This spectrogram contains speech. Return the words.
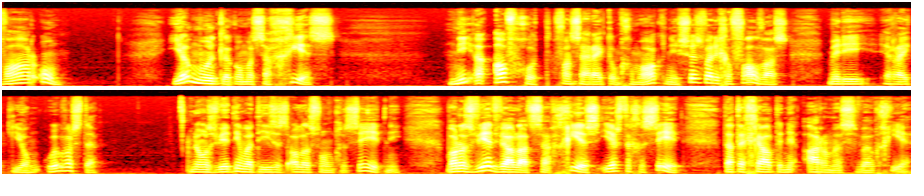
Waarom? Heel moontlik omdat sy gees nie 'n afgod van sy rykdom gemaak nie, soos wat die geval was met die ryk jong owerste. Nou ons weet nie wat Jesus alles vir hom gesê het nie, maar ons weet wel dat sy gees eers gesê het dat hy geld aan die armes wou gee.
